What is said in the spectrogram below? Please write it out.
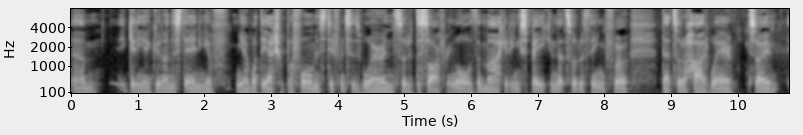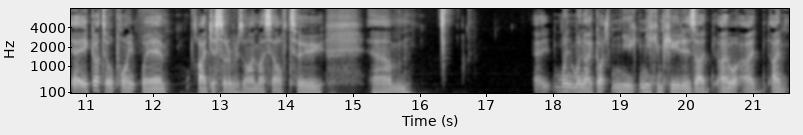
um, getting a good understanding of you know what the actual performance differences were and sort of deciphering all of the marketing speak and that sort of thing for that sort of hardware. So it got to a point where I just sort of resigned myself to. Um, uh, when when I got new new computers, I'd I'd, I'd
